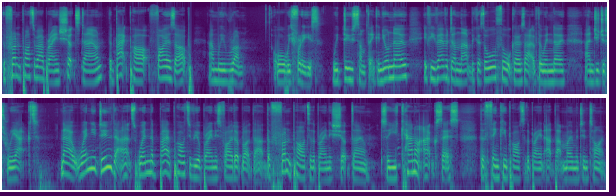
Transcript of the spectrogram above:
The front part of our brain shuts down, the back part fires up, and we run or we freeze we do something. And you'll know if you've ever done that because all thought goes out of the window and you just react. Now, when you do that, when the back part of your brain is fired up like that, the front part of the brain is shut down. So you cannot access the thinking part of the brain at that moment in time.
